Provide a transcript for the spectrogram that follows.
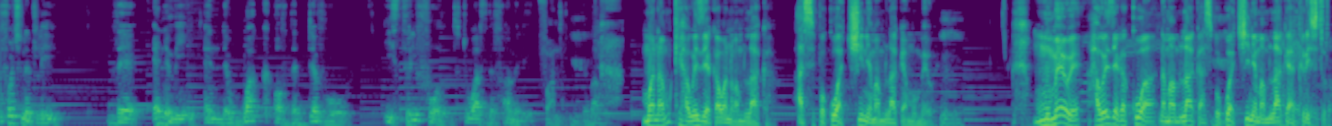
Unfortunately, the enemy and the work of the devil is threefold towards the family. Fun. The mwanamke hawezi akawa na mamlaka asipokuwa chini ya mamlaka ya mumewe. Mumewe hawezi akakuwa na mamlaka asipokuwa chini ya mamlaka ya kristo.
